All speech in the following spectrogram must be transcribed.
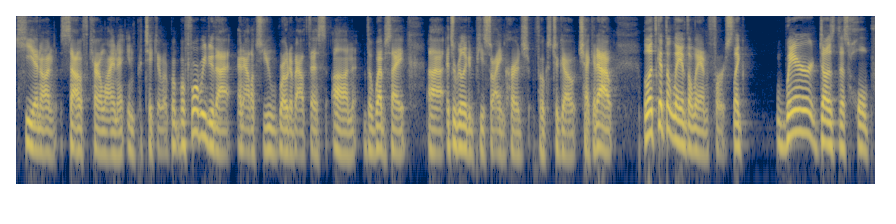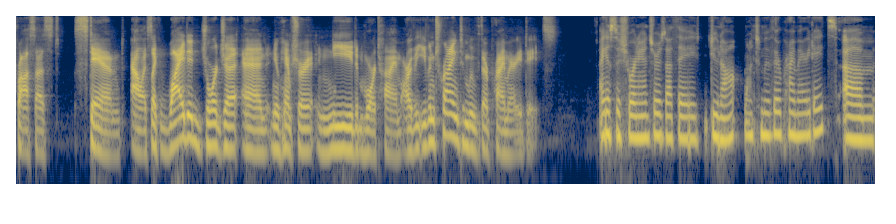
key in on South Carolina in particular. But before we do that, and Alex, you wrote about this on the website. Uh, it's a really good piece, so I encourage folks to go check it out. But let's get the lay of the land first. Like, where does this whole process stand, Alex? Like, why did Georgia and New Hampshire need more time? Are they even trying to move their primary dates? I guess the short answer is that they do not want to move their primary dates. Um,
